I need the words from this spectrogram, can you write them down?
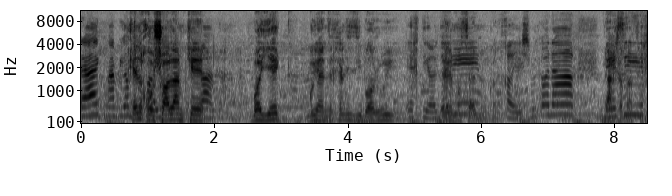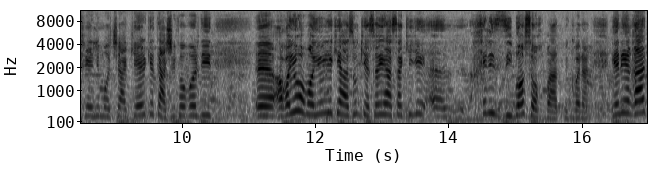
مبارک من بیام خیلی. خوشحالم که بله. با یک گوینده خیلی زیباروی اختیار داریم مصاحبه می‌کنه. خواهش می‌کنم مرسی. خیلی متشکر که تشریف آوردید آقای همایون یکی از اون کسایی هستن که خیلی زیبا صحبت می‌کنن یعنی اینقدر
